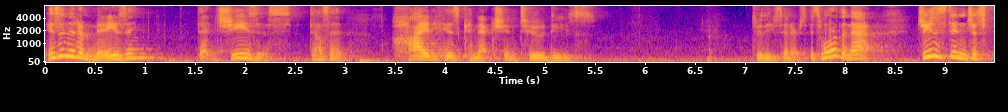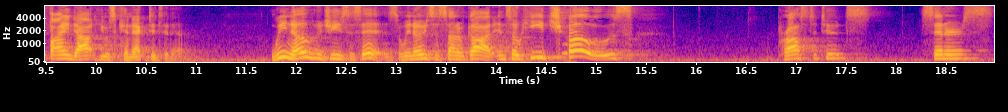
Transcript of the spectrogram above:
Isn't it amazing that Jesus doesn't hide his connection to these to these sinners? It's more than that. Jesus didn't just find out he was connected to them. We know who Jesus is. We know he's the son of God, and so he chose prostitutes, sinners,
